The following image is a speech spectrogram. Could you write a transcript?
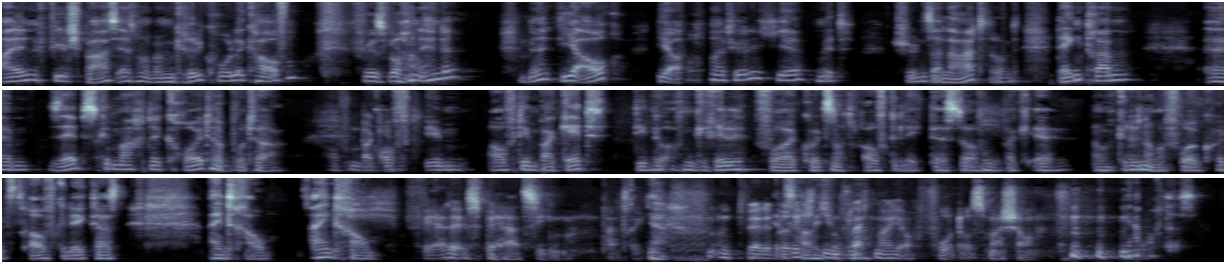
allen viel Spaß erstmal beim Grillkohle kaufen fürs genau. Wochenende. Genau. Ne? Dir auch, dir auch natürlich hier mit schönen Salat und denk dran, ähm, selbstgemachte Kräuterbutter auf dem, auf dem, auf dem Baguette, den du auf dem Grill vorher kurz noch draufgelegt hast, du auf dem, äh, auf dem Grill noch mal vorher kurz draufgelegt hast. Ein Traum. Ein Traum. Ich werde es beherzigen, Patrick. Ja. Und werde Jetzt berichten. Vielleicht mache ich auch Fotos. Mal schauen. Ja, mach das.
